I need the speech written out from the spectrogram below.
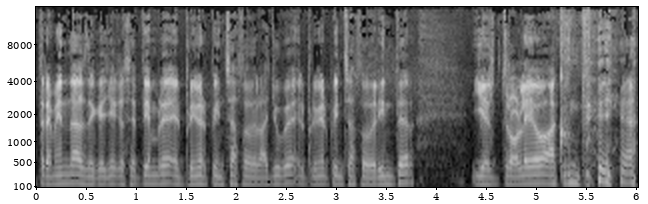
tremendas de que llegue septiembre, el primer pinchazo de la Juve, el primer pinchazo del Inter y el troleo a Conte. y a-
